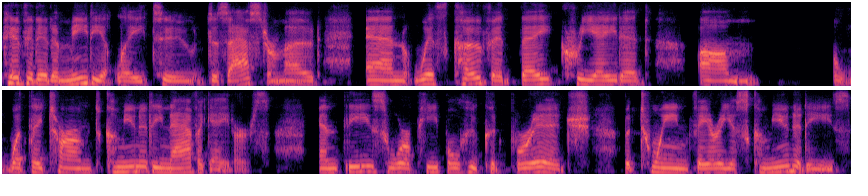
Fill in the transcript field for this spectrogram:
pivoted immediately to disaster mode. And with COVID, they created um, what they termed community navigators. And these were people who could bridge between various communities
